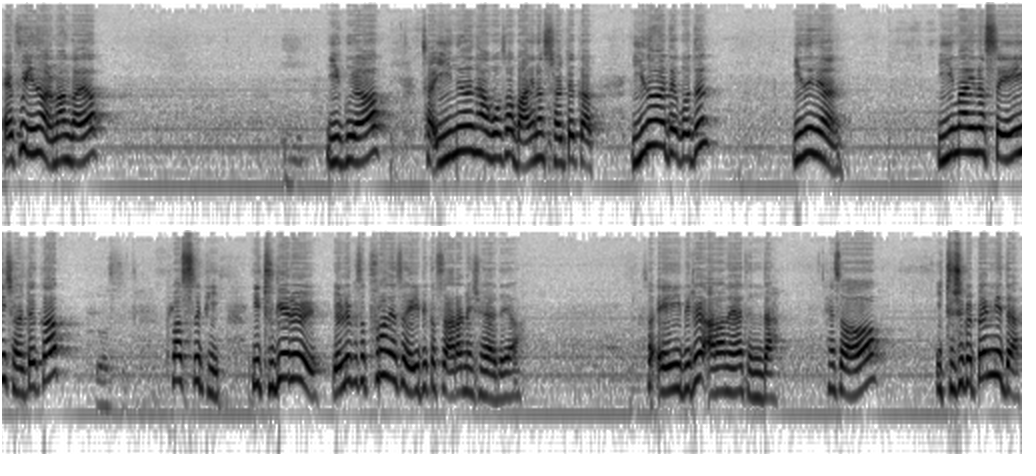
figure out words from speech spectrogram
F2는 얼마인가요? 2 2고요. 자, 2는 하고서 마이너스 절대값 2 넣어야 되거든? 2 넣으면 2 마이너스 A 절대값 플러스 B. 이 두 개를 연립해서 풀어내서 A, B 값을 알아내셔야 돼요. 그래서 A, B를 알아내야 된다. 해서 이 두 식을 뺍니다.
